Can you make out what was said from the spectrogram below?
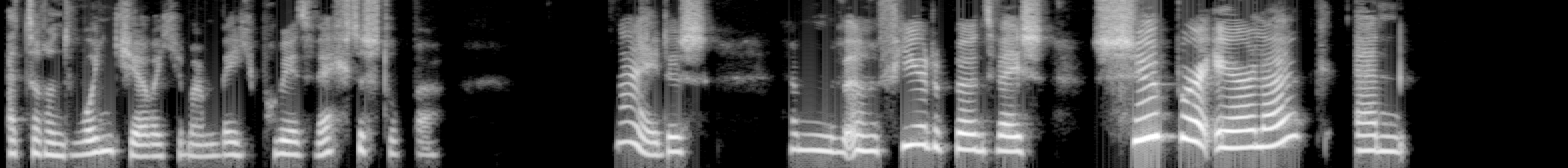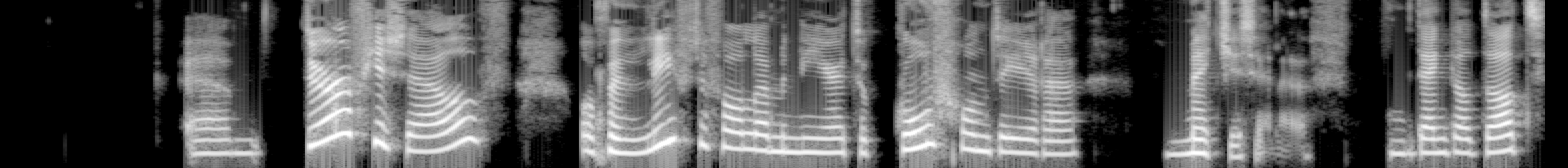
etterend wondje wat je maar een beetje probeert weg te stoppen. Nee, dus een, een vierde punt, wees super eerlijk en um, durf jezelf op een liefdevolle manier te confronteren met jezelf. Ik denk dat dat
